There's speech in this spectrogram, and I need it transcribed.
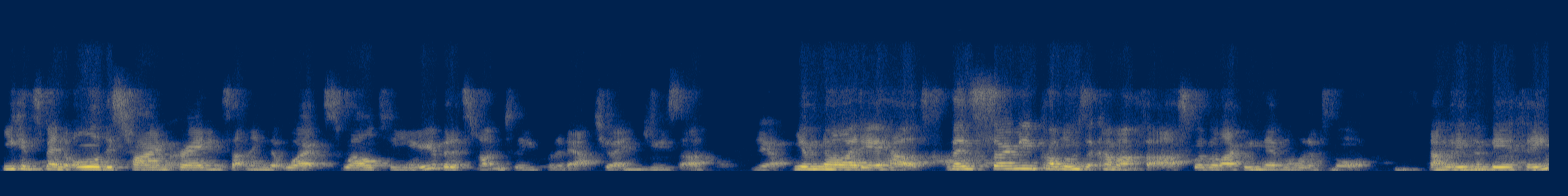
you can spend all of this time creating something that works well for you but it's not until you put it out to your end user Yeah. you have no idea how it's there's so many problems that come up for us where we're like we never would have thought that would Mhm. even be a thing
